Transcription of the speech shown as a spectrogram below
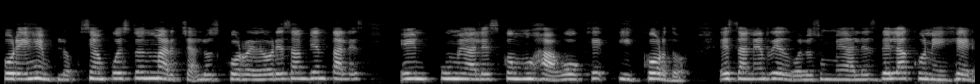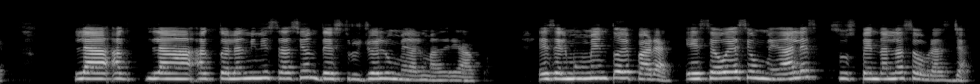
Por ejemplo, se han puesto en marcha los corredores ambientales en humedales como Jaboque y Córdoba. Están en riesgo los humedales de la Conejera. La, actual administración destruyó el humedal Madre Agua. Es el momento de parar. SOS Humedales, suspendan las obras ya.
